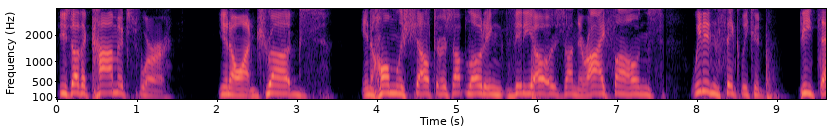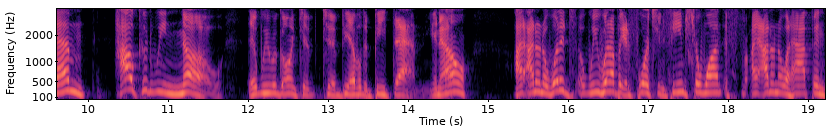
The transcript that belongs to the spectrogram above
These other comics were, you know, on drugs, in homeless shelters, uploading videos on their iPhones, we didn't think we could beat them. How could we know that we were going to to be able to beat them? You know, I, I don't know what did we went up against Fortune Feimster one. I, I don't know what happened.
